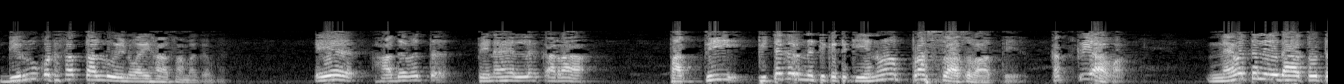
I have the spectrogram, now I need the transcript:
දිරු කොටසත් අල්ලු වෙනවා එහා සමගම. එය හදවත පෙනහැල්ල කරා පත්වි පිට කරන ටිකට කියනවා ප්‍රස්වාස වාතය. කත් ක්‍රියාවක්. නැවත ලේ ධාතුවට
